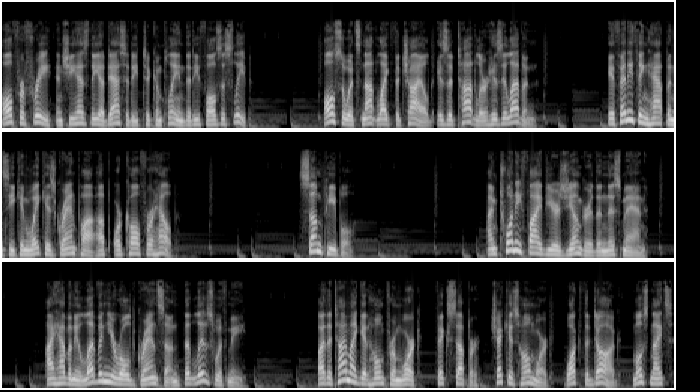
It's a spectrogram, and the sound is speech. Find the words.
all for free, and she has the audacity to complain that he falls asleep. Also, it's not like the child is a toddler, he's 11. If anything happens, he can wake his grandpa up or call for help. Some people. I'm 25 years younger than this man. I have an 11 year old grandson that lives with me. By the time I get home from work, fix supper, check his homework, walk the dog, most nights,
